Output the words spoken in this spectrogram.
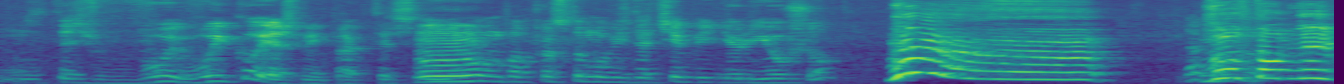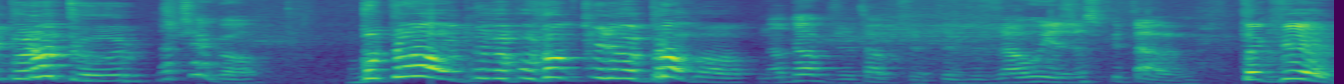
mm, jesteś wuj, wujkujesz mi praktycznie, Mm. mógłbym po prostu mówić do ciebie Juliuszu? Mów Dlaczego? do mnie imperator! Dlaczego? Bo tak, nowe porządki, nowe prawa. No dobrze, dobrze, to żałuję, że spytałem. Tak więc,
